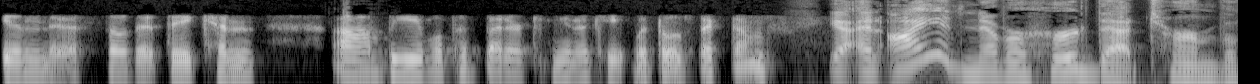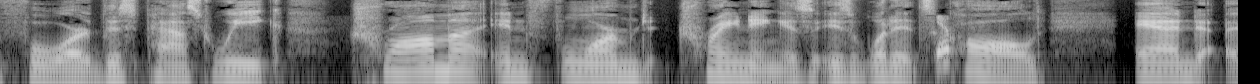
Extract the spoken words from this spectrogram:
in this so that they can um, be able to better communicate with those victims. Yeah, and I had never heard that term before this past week. Trauma informed training is, is what it's yep. called. And uh,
